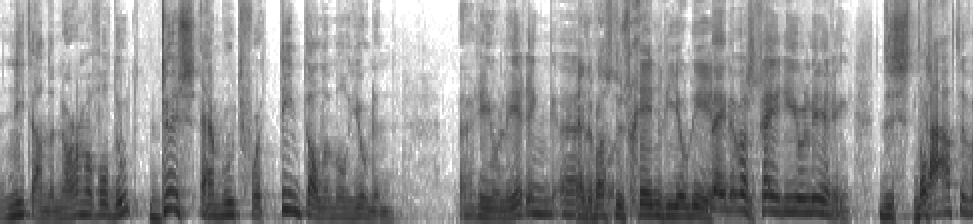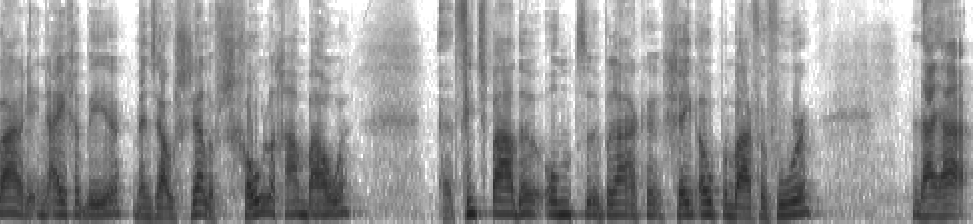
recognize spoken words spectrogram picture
niet aan de normen voldoet. Dus er moet voor tientallen miljoenen riolering. eh, ja, er was dus geen riolering. Nee, er was geen riolering. De straten waren in eigen beheer. Men zou zelf scholen gaan bouwen. Eh, fietspaden ontbraken. Geen openbaar vervoer. Nou ja,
